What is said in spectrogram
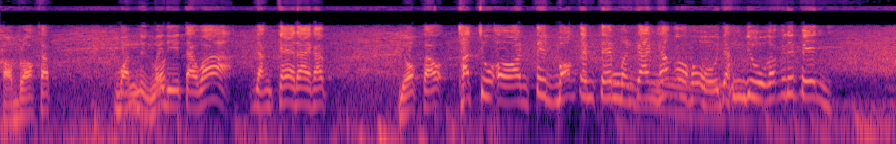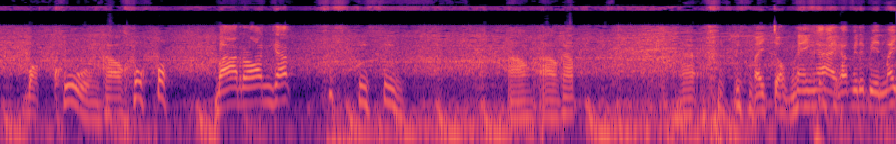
ขอบล็อกครับ บอลหนึ่งไม่ดีแต่ว่ายังแก้ได้ครับ ยกแล้วชัดชูออนติดบล็อกเต็มๆเหมือนกันครับ โอ้โห ยังอยู่ครับฟิลิปปินส์บอกคู่ของเขาบารอนครับ เอาเอาครับฮะไม่จบง่ายๆครับฟิลิปปินส์ไม่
